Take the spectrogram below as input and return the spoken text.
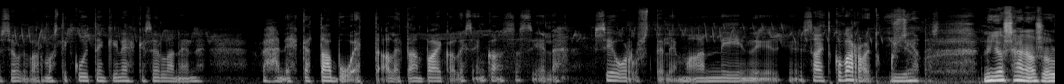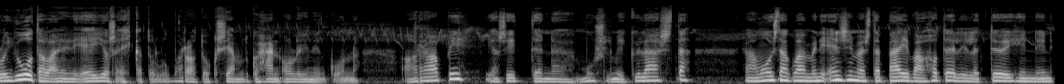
Se oli varmasti kuitenkin ehkä sellainen vähän ehkä tabu, että aletaan paikallisen kanssa siellä seurustelemaan, niin saitko varoituksia Joo. tästä? No jos hän olisi ollut juutalainen, niin ei olisi ehkä tullut varoituksia, mutta kun hän oli niin kuin arabi ja sitten muslimikylästä – ja mä muistan, kun mä menin ensimmäistä päivää hotellille töihin, niin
